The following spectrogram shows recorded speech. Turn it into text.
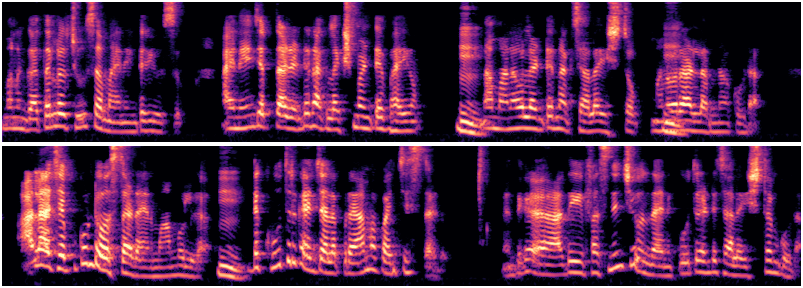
మనం గతంలో చూసాం ఆయన ఇంటర్వ్యూస్. ఆయన ఏం చెప్తాడంటే నాకు లక్ష్మి అంటే భయం. నా మనవలంటే నాకు చాలా ఇష్టం మనవరాళ్ళు అన్నా కూడా. అలా చెప్పుకుంటూ వస్తాడు ఆయన మామూలుగా. అంటే కూతురికి ఆయన చాలా ప్రేమ పంచిస్తాడు. ఎందుకంటే అది ఫస్ట్ నుంచి ఉంది ఆయన కూతురు అంటే చాలా ఇష్టం కూడా.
